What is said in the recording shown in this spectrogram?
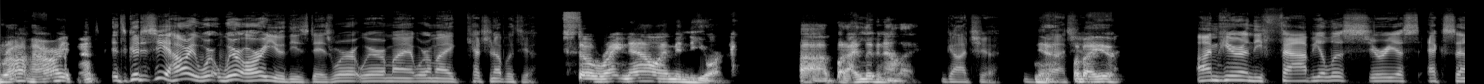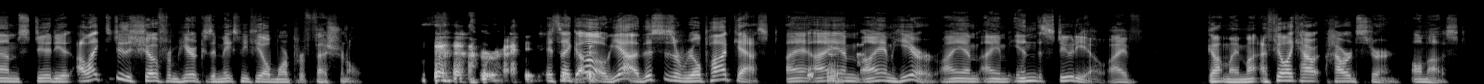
Big Rob, how are you, man? It's good to see you. How are you? Where, where are you these days? Where where am I? Where am I catching up with you? So right now I'm in New York, uh, but I live in LA. Gotcha. Yeah. Gotcha. What about you? I'm here in the fabulous Sirius XM studio. I like to do the show from here because it makes me feel more professional. right. It's like, oh yeah, this is a real podcast. I, I am I am here. I am I am in the studio. I've got my mi- I feel like How- Howard Stern almost.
